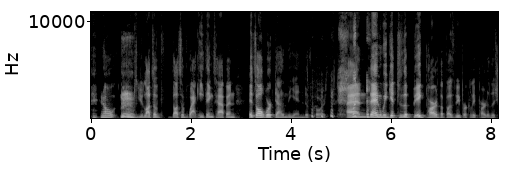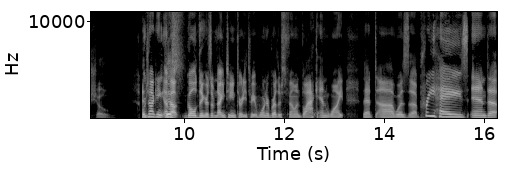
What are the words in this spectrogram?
you know, lots of lots of wacky things happen. It's all worked out in the end, of course. and then we get to the big part, the Busby Berkeley part of the show. We're And talking this- about Gold Diggers of 1933, a Warner Brothers film in black and white that uh, was uh, pre Hays and uh,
